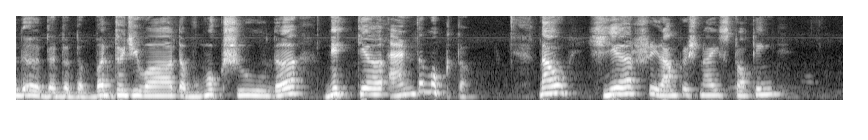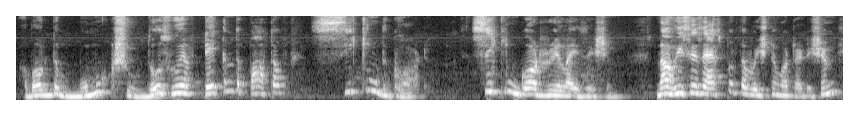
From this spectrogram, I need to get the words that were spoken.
the, the, the, the the Mumukshu, the Nitya, and the Mukta. Now, here Sri Ramakrishna is talking about the Mumukshu, those who have taken the path of seeking the God, seeking God realization. Now, he says, as per the Vaishnava tradition,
